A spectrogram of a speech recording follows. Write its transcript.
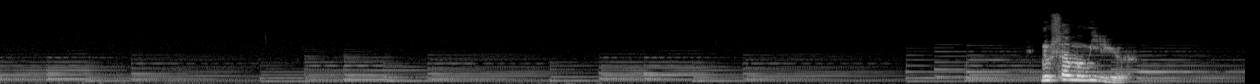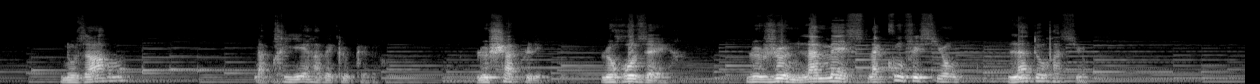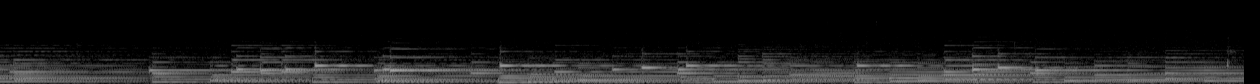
Nous sommes au milieu. Nos armes, la prière avec le cœur, le chapelet, le rosaire, le jeûne, la messe, la confession, l'adoration.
